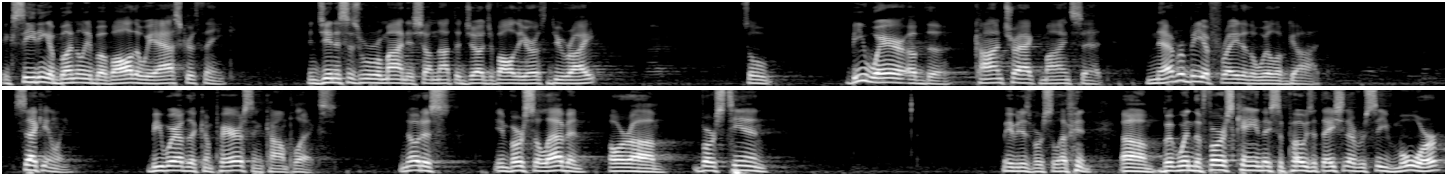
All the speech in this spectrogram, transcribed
exceeding abundantly above all that we ask or think. In Genesis, we're reminded, shall not the judge of all the earth do right? So beware of the contract mindset. Never be afraid of the will of God. Secondly, beware of the comparison complex. Notice in verse 11 or um, verse 10, maybe it is verse 11, um, but when the first came, they supposed that they should have received more,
